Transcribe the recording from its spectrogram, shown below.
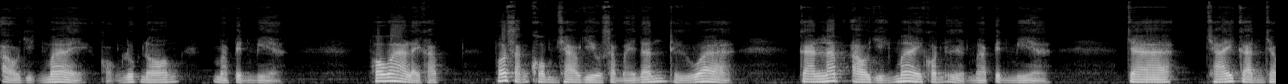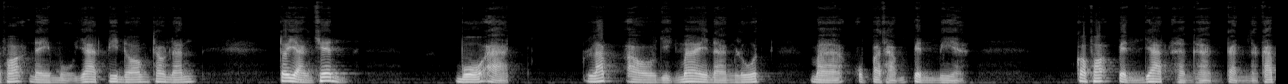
เอาหญิงไม้ของลูกน้องมาเป็นเมีย เพราะว่าอะไรครับ เพราะสังคมชาวยิวสมัยนั้นถือว่า การรับเอาหญิงไม้คนอื่นมาเป็นเมีย จะใช้กันเฉพาะในหมู่ญาติพี่น้องเท่านั้น ตัวอย่างเช่น โบอาจ รับเอาหญิงไม้นางรูธมาอุปถัมภ์เป็นเมีย ก็เพราะเป็นญาติห่างๆกันนะครับ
